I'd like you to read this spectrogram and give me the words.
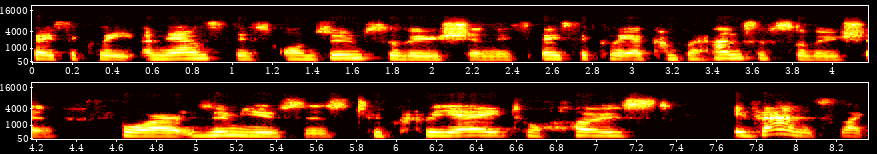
basically announced this OnZoom solution. It's basically a comprehensive solution for zoom users to create to host events like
